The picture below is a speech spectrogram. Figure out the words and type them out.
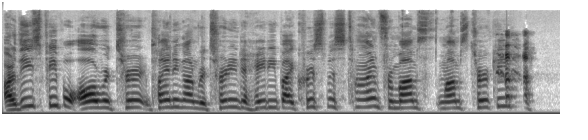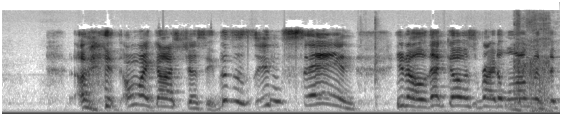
are these people all return planning on returning to Haiti by Christmas time for mom's mom's turkey? oh my gosh, Jesse, this is insane. You know, that goes right along with the,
